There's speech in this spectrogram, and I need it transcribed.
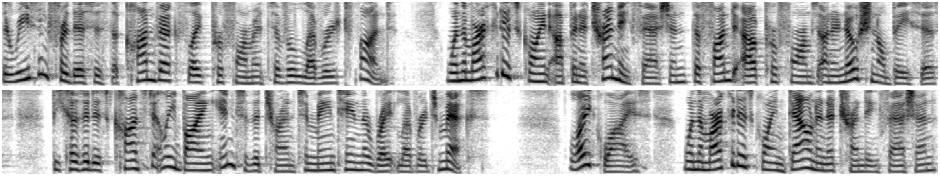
The reason for this is the convex like performance of a leveraged fund. When the market is going up in a trending fashion, the fund outperforms on a notional basis because it is constantly buying into the trend to maintain the right leverage mix. Likewise, when the market is going down in a trending fashion,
